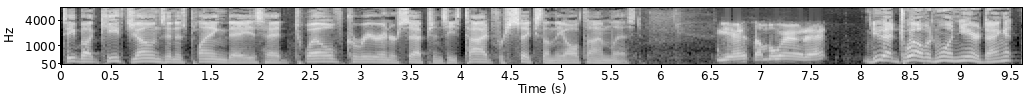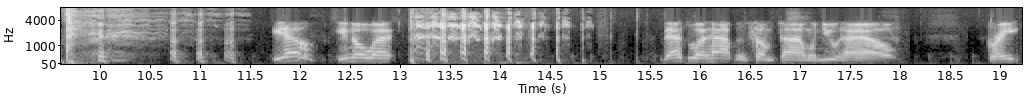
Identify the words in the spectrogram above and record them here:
T Buck Keith Jones in his playing days had 12 career interceptions. He's tied for sixth on the all time list. Yes, I'm aware of that. You had 12 in one year, dang it. Yeah, you know what? That's what happens sometimes when you have great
